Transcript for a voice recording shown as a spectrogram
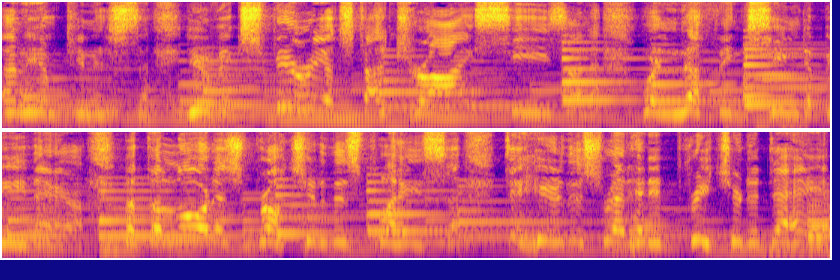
an emptiness. You've experienced a dry season where nothing seemed to be there. But the Lord has brought you to this place to hear this redheaded preacher today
